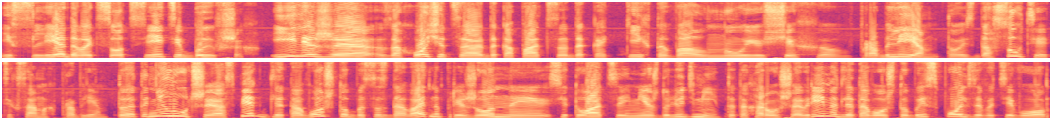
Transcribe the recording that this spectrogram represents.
исследовать соцсети бывших. Или же захочется докопаться до каких-то волнующих э, проблем, то есть до сути этих самых проблем, то это не лучший аспект для того, чтобы создавать напряженные ситуации между людьми. Это хорошее время для того, чтобы использовать его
